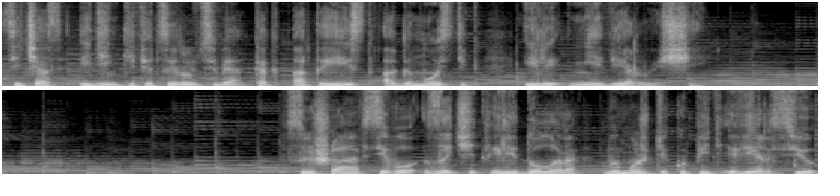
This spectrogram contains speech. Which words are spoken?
сейчас идентифицируют себя как атеист, агностик или неверующий. В США всего за 4 доллара вы можете купить версию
